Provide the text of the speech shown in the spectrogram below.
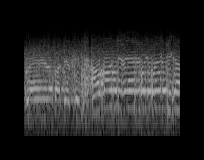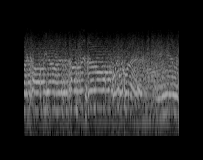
How about this skip? How about you there, Quick Rick? You got a copy on this Country Girl? Quick Rick, can you hear me?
